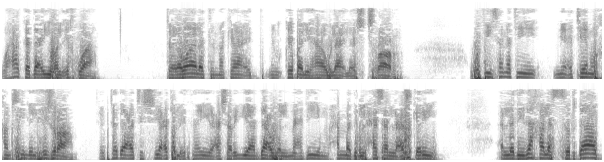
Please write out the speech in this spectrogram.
وهكذا أيها الإخوة توالت المكائد من قبل هؤلاء الأشرار. وفي سنة 250 للهجرة ابتدعت الشيعة الاثني عشرية دعوة المهدي محمد بن الحسن العسكري الذي دخل السرداب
